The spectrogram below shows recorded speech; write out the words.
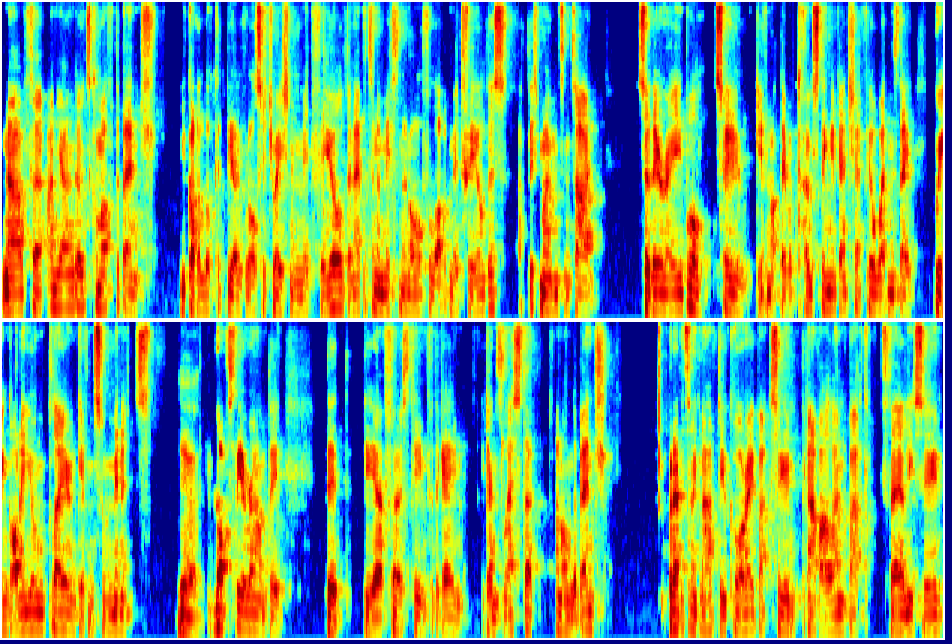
Now, for Onyango to come off the bench you've got to look at the overall situation in midfield. And Everton are missing an awful lot of midfielders at this moment in time. So they were able to, given that they were coasting against Sheffield Wednesday, bring on a young player and give him some minutes. Yeah, obviously around the the the uh, first team for the game against Leicester and on the bench. But Everton are going to have Doucouré back soon. They're going to have Allan back fairly soon.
